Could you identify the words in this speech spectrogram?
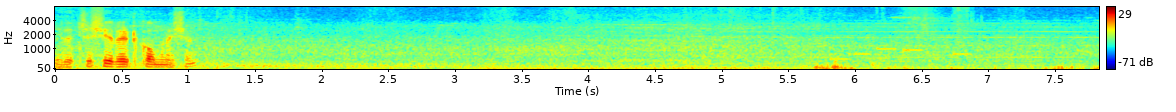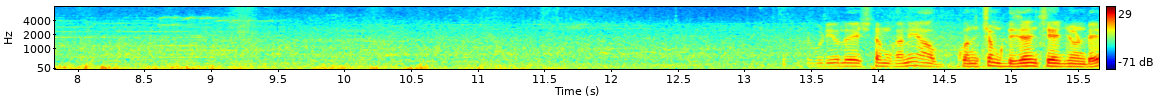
ఇది వచ్చేసి రెడ్ కాంబినేషన్ వీడియోలో వేసినాం కానీ కొంచెం డిజైన్ చేంజ్ ఉండే.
